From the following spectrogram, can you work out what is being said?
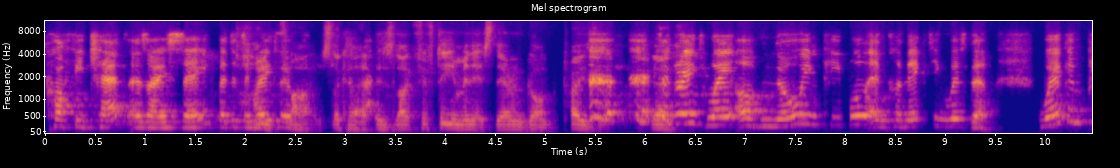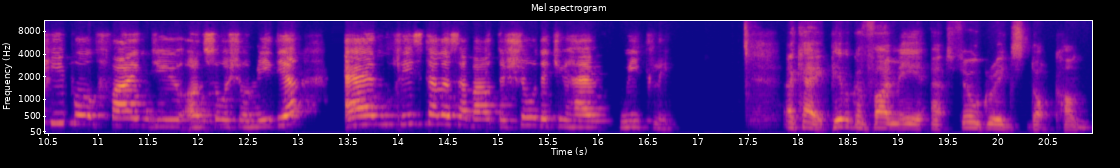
coffee chat, as I say, but it's Time a great flies. Look at that. It's like 15 minutes there and gone. Crazy. it's yeah. a great way of knowing people and connecting with them. Where can people find you on social media? And please tell us about the show that you have weekly. Okay, people can find me at philgriggs.com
